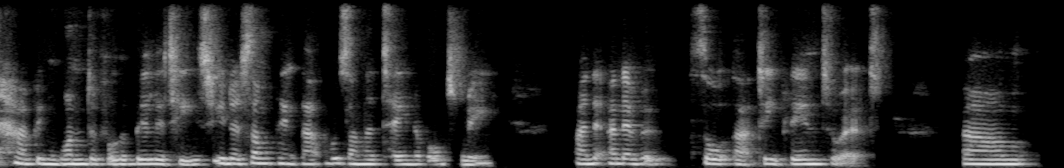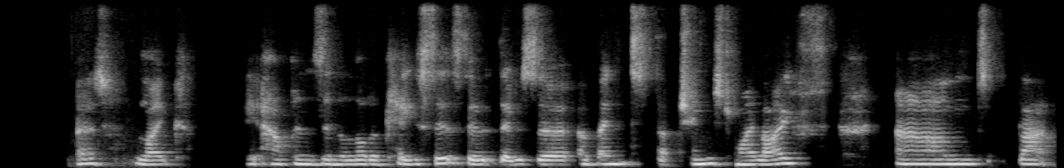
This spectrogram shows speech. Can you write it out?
having wonderful abilities, you know, something that was unattainable to me. I, I never thought that deeply into it. Um, and like it happens in a lot of cases, there, there was an event that changed my life. And that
